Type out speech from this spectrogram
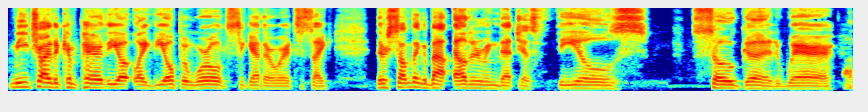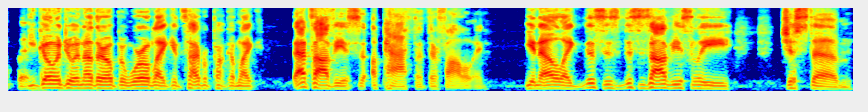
me trying to compare the like the open worlds together, where it's just like there's something about Elden Ring that just feels so good. Where you go into another open world, like in Cyberpunk, I'm like, that's obvious a path that they're following. You know, like this is this is obviously just um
